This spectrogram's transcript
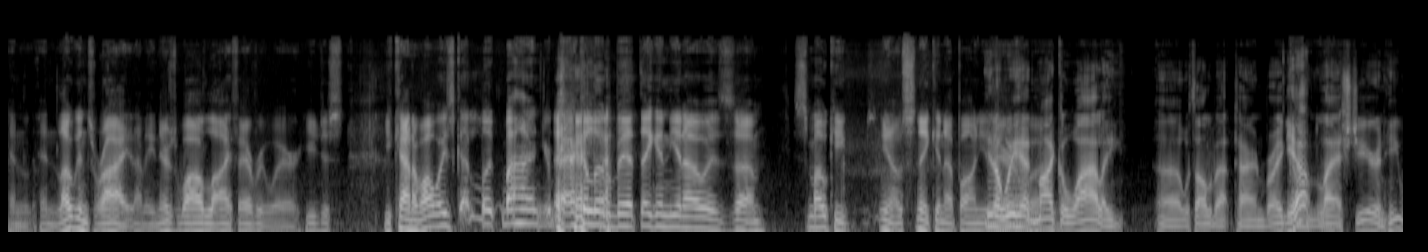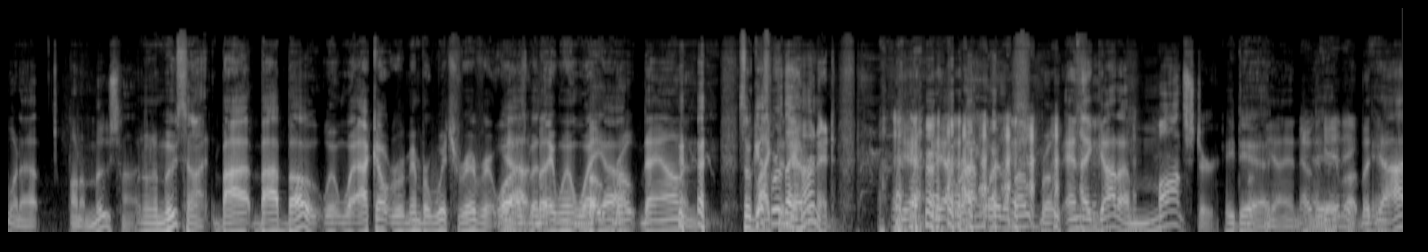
And and Logan's right. I mean, there's wildlife everywhere. You just you kind of always got to look behind your back a little bit, thinking you know is um, Smokey, you know, sneaking up on you. You know, we had what. Michael Wiley uh, with All About Tire and Brake Yep. on last year, and he went up on a moose hunt. on a moose hunt by by boat. Went way, I can't remember which river it was, Yeah, but, they went way boat up. broke down, and so guess like where they never- hunted? yeah, yeah, right where the boat broke, and they got a monster. He did. Yeah, and, No and- kidding. But yeah, I,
